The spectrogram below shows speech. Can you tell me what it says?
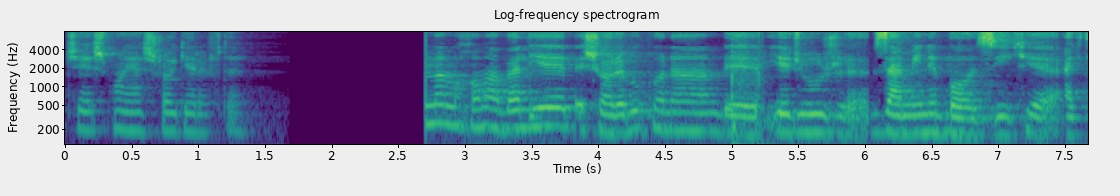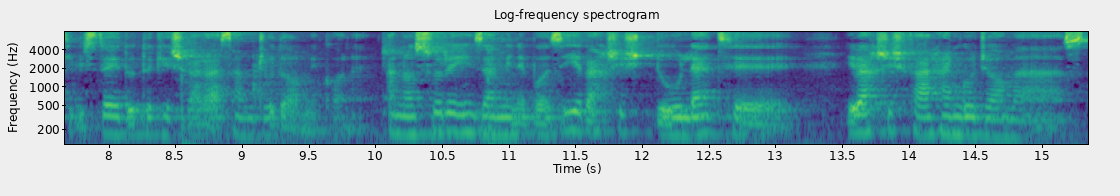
چشمهایش را گرفته. من می‌خوام اول یه اشاره بکنم به یه جور زمین بازی که اکتیویست های دوتا کشور از هم جدا می‌کنه. عناصر این زمین بازی یه بخشش دولت یه بخشش فرهنگ و جامعه است.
